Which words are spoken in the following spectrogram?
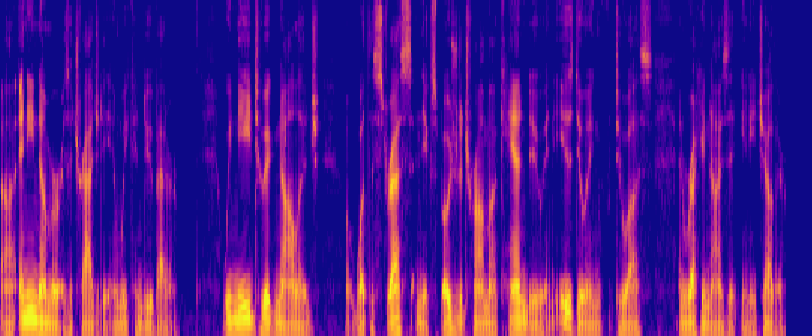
Uh, any number is a tragedy, and we can do better we need to acknowledge what the stress and the exposure to trauma can do and is doing to us and recognize it in each other.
